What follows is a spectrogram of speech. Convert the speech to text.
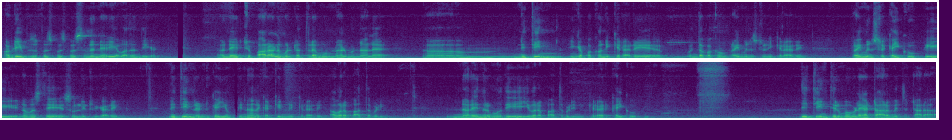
அப்படியே புஸ் புஸ் புஸ் புஸ்ன்னு நிறைய வதந்திகள். நேற்று பாராளுமன்றத்தில் மூணு நாள் முன்னால் நிதின் இங்கே பக்கம் நிற்கிறாரு இந்த பக்கம் ப்ரைம் மினிஸ்டர் நிற்கிறாரு ப்ரைம் மினிஸ்டர் கை கூப்பி நமஸ்தே சொல்லிட்டு நிதின் ரெண்டு கையும் பின்னால் கட்டின்னு நிற்கிறாரு அவரை பார்த்தபடி. நரேந்திர மோடி இவரை பார்த்தபடி நிற்கிறார் கை கூப்பி நிதின் திரும்ப விளையாட்ட ஆரம்பித்துட்டாரா?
